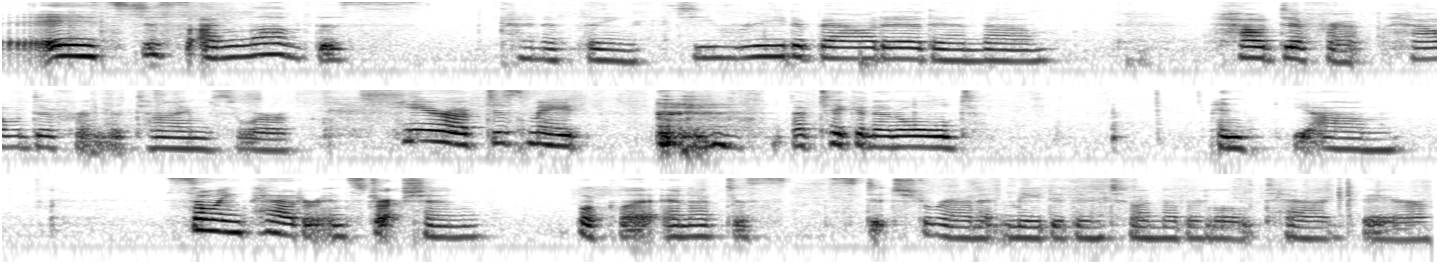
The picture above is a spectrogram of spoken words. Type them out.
It's just, I love this kind of thing. You read about it and um, how different, how different the times were. Here I've just made, I've taken an old and um, sewing pattern instruction booklet, and I've just stitched around it, made it into another little tag there.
